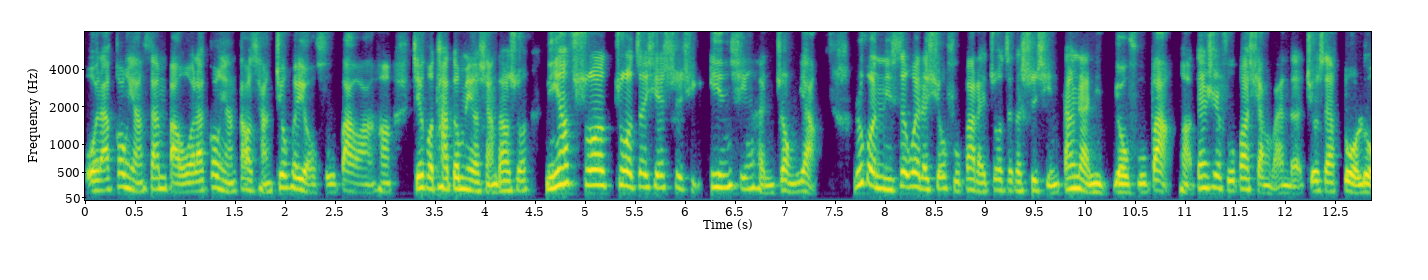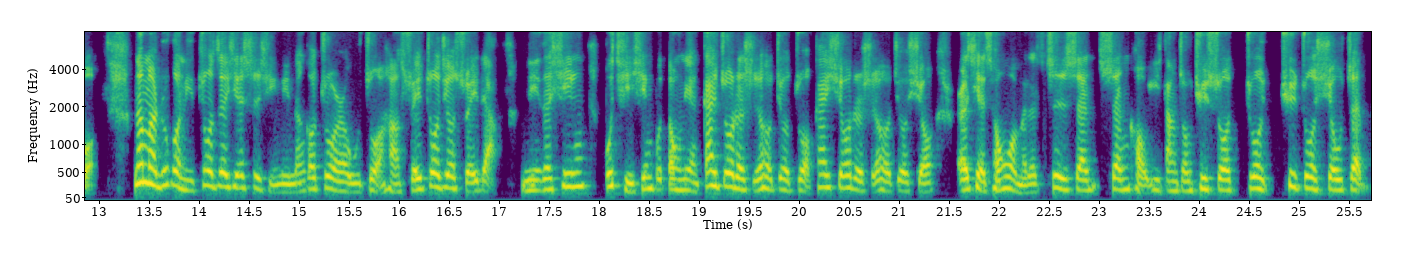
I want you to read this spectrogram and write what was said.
我来供养三宝，我来供养道场就会有福报啊哈，结果他都没有想到说你要说做这些事情，因心很重要。如果你是为了修福报来做这个事情，当然你有福报哈，但是福报享完了就是要堕落。那么如果你做这些事情，你能够坐而无做哈，随做就随了，你的心不起心不动念，该做的时候就做，该修的时候就修，而且从我们的自身身口意当中去说做去做修正，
